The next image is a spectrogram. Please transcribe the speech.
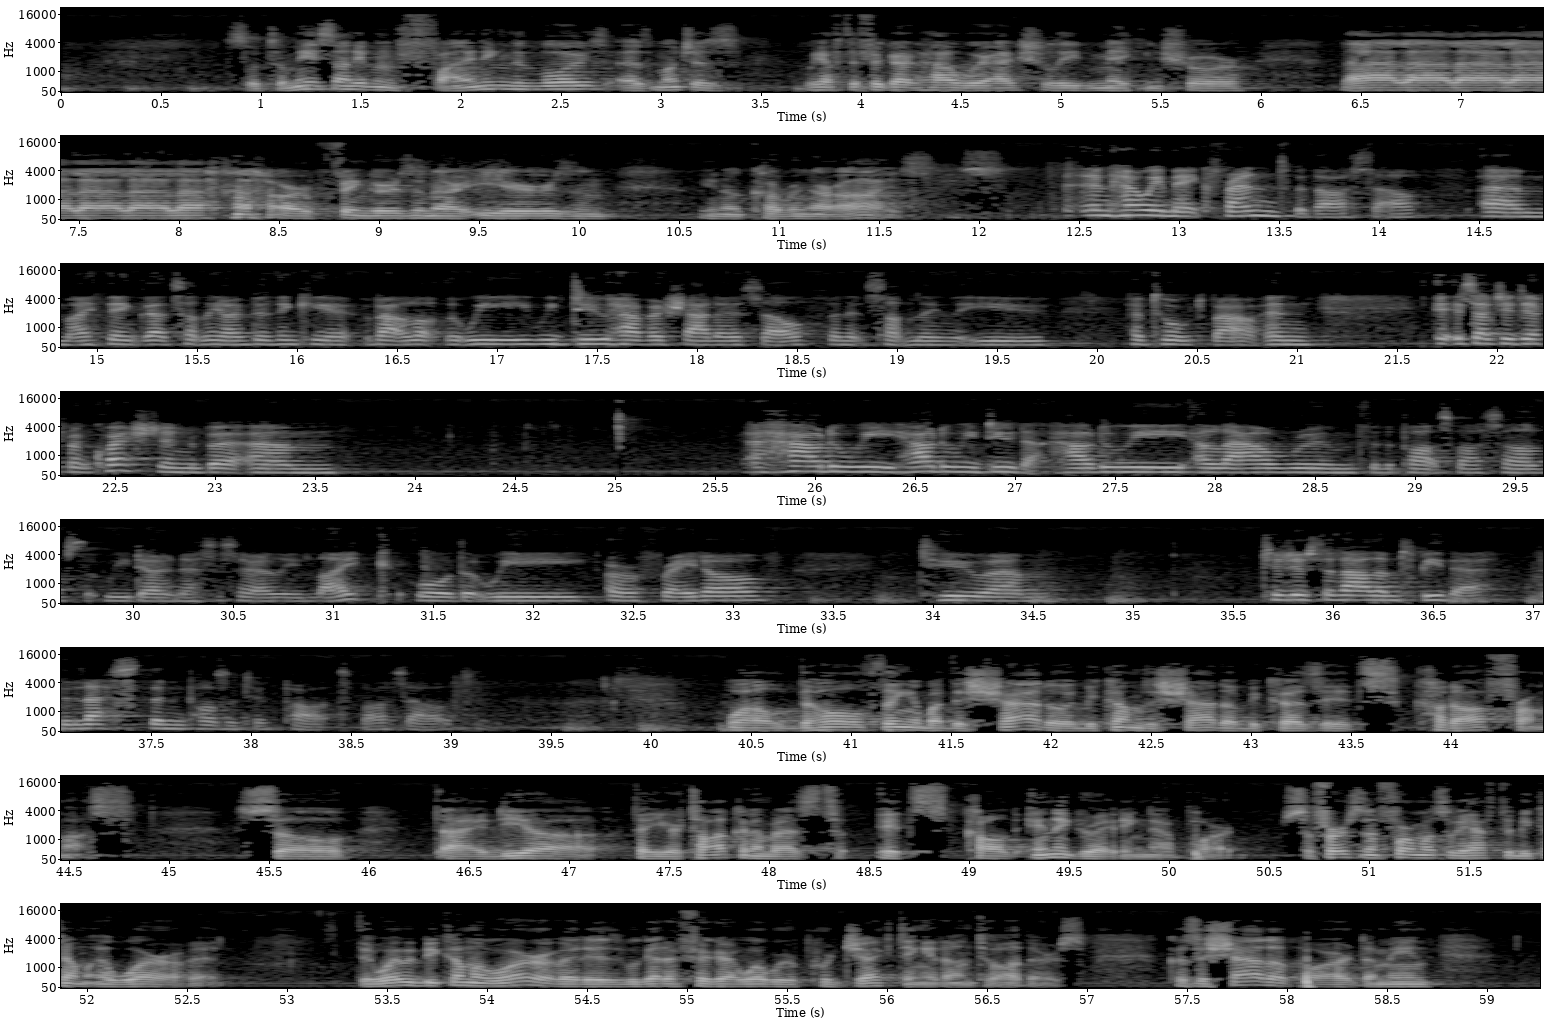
So to me, it's not even finding the voice as much as we have to figure out how we're actually making sure la la la la la la la our fingers in our ears and you know covering our eyes. And how we make friends with ourselves. Um, I think that's something I've been thinking about a lot. That we we do have a shadow self, and it's something that you have talked about. And it's such a different question, but um, how do we how do we do that? How do we allow room for the parts of ourselves that we don't necessarily like or that we are afraid of? To um, to just allow them to be there, the less than positive parts of ourselves. Well, the whole thing about the shadow, it becomes a shadow because it's cut off from us. So the idea that you're talking about is it's called integrating that part. So first and foremost, we have to become aware of it. The way we become aware of it is we got to figure out where we're projecting it onto others. Because the shadow part, I mean,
